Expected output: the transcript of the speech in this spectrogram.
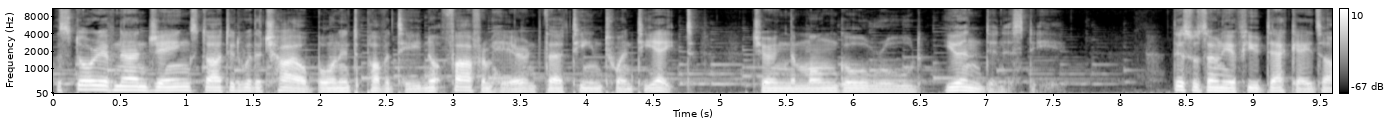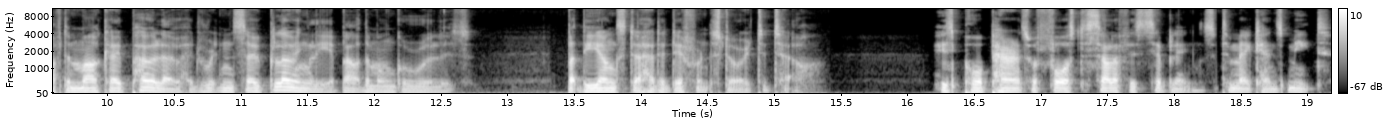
The story of Nanjing started with a child born into poverty not far from here in 1328, during the Mongol ruled Yuan dynasty. This was only a few decades after Marco Polo had written so glowingly about the Mongol rulers. But the youngster had a different story to tell. His poor parents were forced to sell off his siblings to make ends meet.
